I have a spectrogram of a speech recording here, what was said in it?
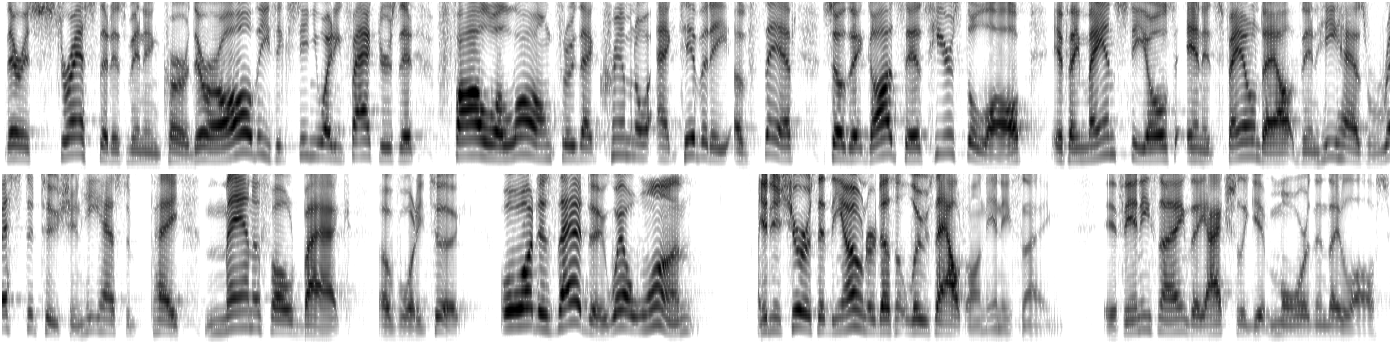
There is stress that has been incurred. There are all these extenuating factors that follow along through that criminal activity of theft, so that God says, here's the law. If a man steals and it's found out, then he has restitution. He has to pay manifold back of what he took. Well, what does that do? Well, one, it ensures that the owner doesn't lose out on anything. If anything, they actually get more than they lost.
